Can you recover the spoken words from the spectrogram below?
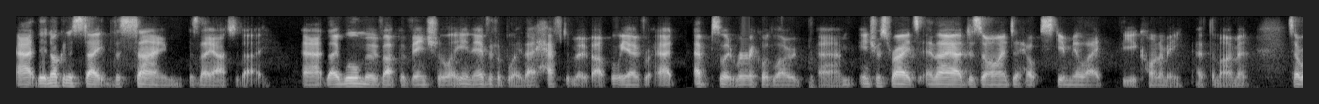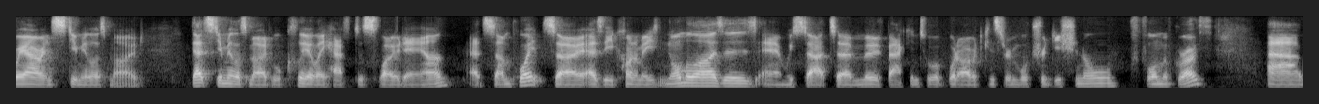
Uh, they're not going to stay the same as they are today. Uh, they will move up eventually, inevitably. They have to move up. We have at absolute record low um, interest rates, and they are designed to help stimulate the economy at the moment. So we are in stimulus mode that stimulus mode will clearly have to slow down at some point. So as the economy normalizes and we start to move back into what I would consider a more traditional form of growth, um,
